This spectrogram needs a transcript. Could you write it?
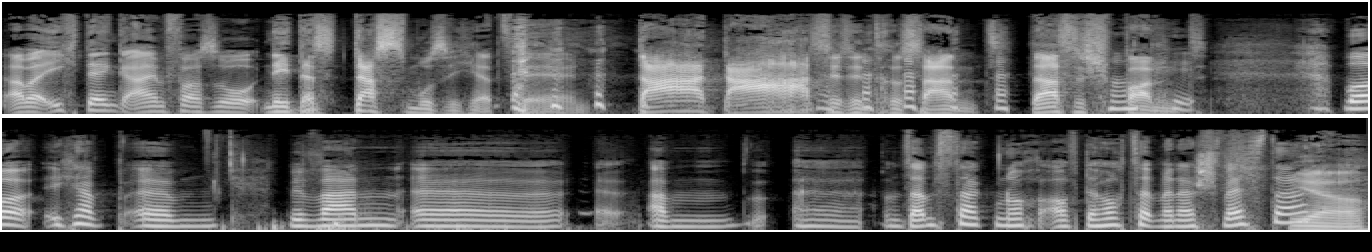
Aber ich denke einfach so, nee, das, das muss ich erzählen. da, das ist interessant. Das ist spannend. Okay. Boah, ich habe, ähm, wir waren äh, äh, am, äh, am Samstag noch auf der Hochzeit meiner Schwester. Ja.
